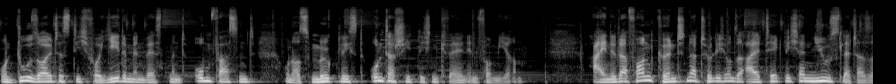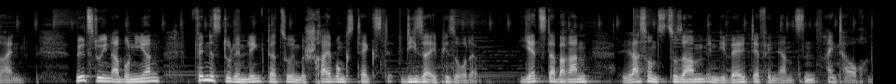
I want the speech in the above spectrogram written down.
und du solltest dich vor jedem Investment umfassend und aus möglichst unterschiedlichen Quellen informieren. Eine davon könnte natürlich unser alltäglicher Newsletter sein. Willst du ihn abonnieren, findest du den Link dazu im Beschreibungstext dieser Episode. Jetzt aber ran, lass uns zusammen in die Welt der Finanzen eintauchen.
